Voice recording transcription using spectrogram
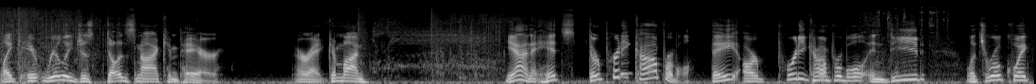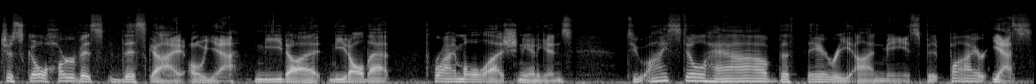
like it really just does not compare all right come on yeah and it hits they're pretty comparable they are pretty comparable indeed Let's real quick just go harvest this guy. Oh yeah, need uh need all that primal uh, shenanigans. Do I still have the Theri on me? Spitfire, yes.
